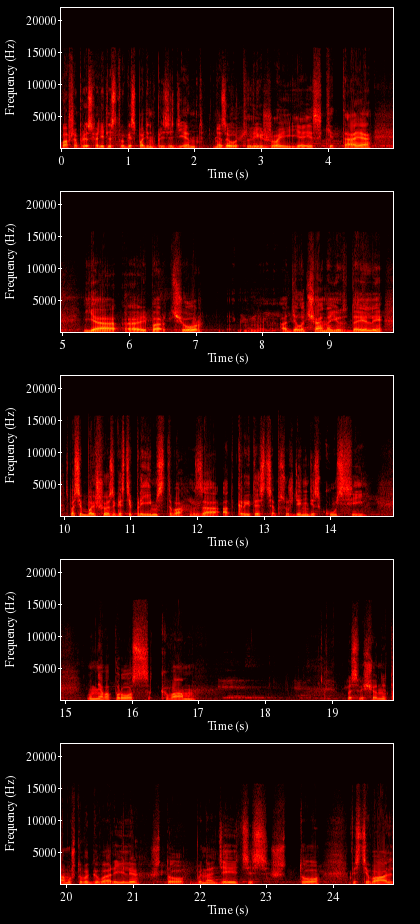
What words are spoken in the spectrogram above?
Ваше превосходительство, господин президент, меня зовут Ли Жой, я из Китая, я э, репортер отдела China Youth Daily. Спасибо большое за гостеприимство, за открытость обсуждения дискуссий. У меня вопрос к вам посвященный тому, что вы говорили, что вы надеетесь, что фестиваль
